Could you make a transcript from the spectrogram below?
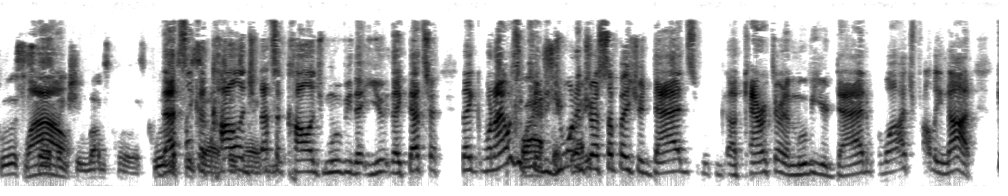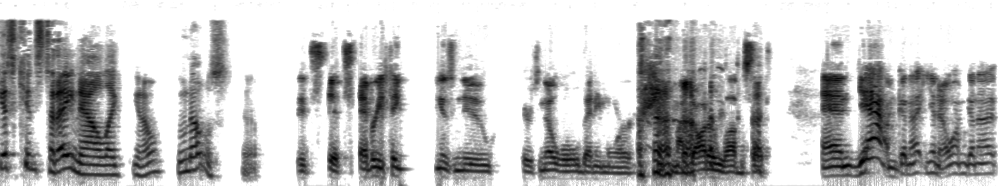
Clueless is still a Wow. thing. She loves Clueless. Clueless That's like a is college. That's a college movie that you like. That's a, like when I was a kid. Did you want right? to dress up as your dad's uh, character in a movie your dad watched? Probably not. Guess kids today now, like you know, who knows? Yeah. It's it's everything is new. There's no old anymore. She- my daughter loves it, and yeah, I'm gonna you know I'm gonna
